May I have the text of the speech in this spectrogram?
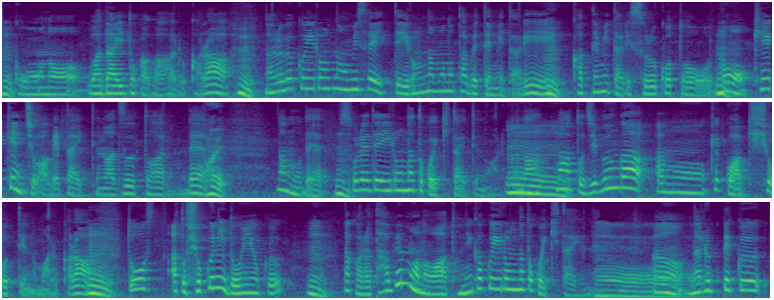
うん。この話題とかがあるから、うん。なるべくいろんなお店行っていろんなもの食べてみたり、うん。買ってみたりすることの経験値を上げたいっていうのはずっとあるので、はいなので、うん。それでいろんなとこ行きたいっていうのはあるかな、うんまあ、あと自分があの結構飽き性っていうのもあるから、うん。どうあと食に貪欲。うん。だから食べ物はとにかくいろんなとこ行きたいよね、ううん。なるべく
